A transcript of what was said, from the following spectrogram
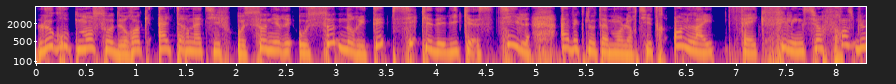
le groupe Manceau de rock alternatif aux, sonori- aux sonorités psychédéliques style, avec notamment leur titre On Light Fake Feeling sur France Bleu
